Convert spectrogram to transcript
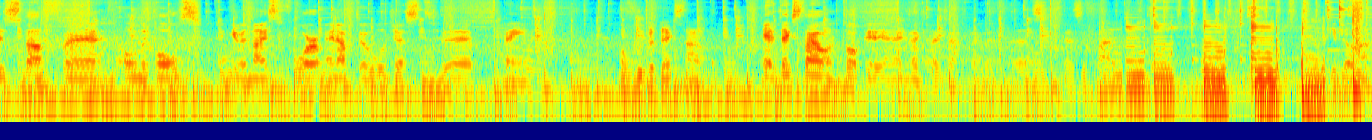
This stuff uh, all the holes to give a nice form, and after we'll just uh, paint it. Or put the textile. Yeah, textile on top. Yeah, yeah exactly, exactly. That's that's the plan. Keep going, huh?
